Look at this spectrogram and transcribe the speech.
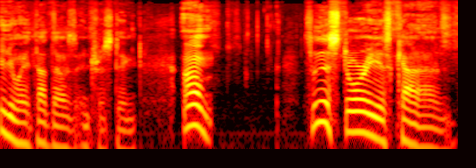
Anyway, I thought that was interesting. Um, so this story is kind of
